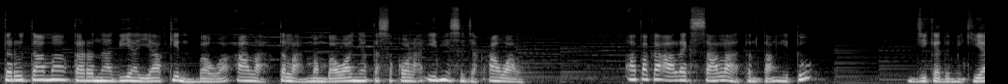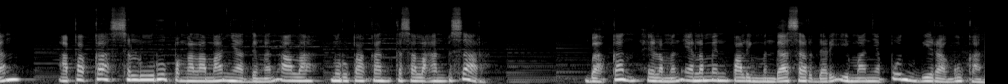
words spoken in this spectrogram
terutama karena dia yakin bahwa Allah telah membawanya ke sekolah ini sejak awal. Apakah Alex salah tentang itu? Jika demikian, apakah seluruh pengalamannya dengan Allah merupakan kesalahan besar? Bahkan elemen-elemen paling mendasar dari imannya pun diragukan.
